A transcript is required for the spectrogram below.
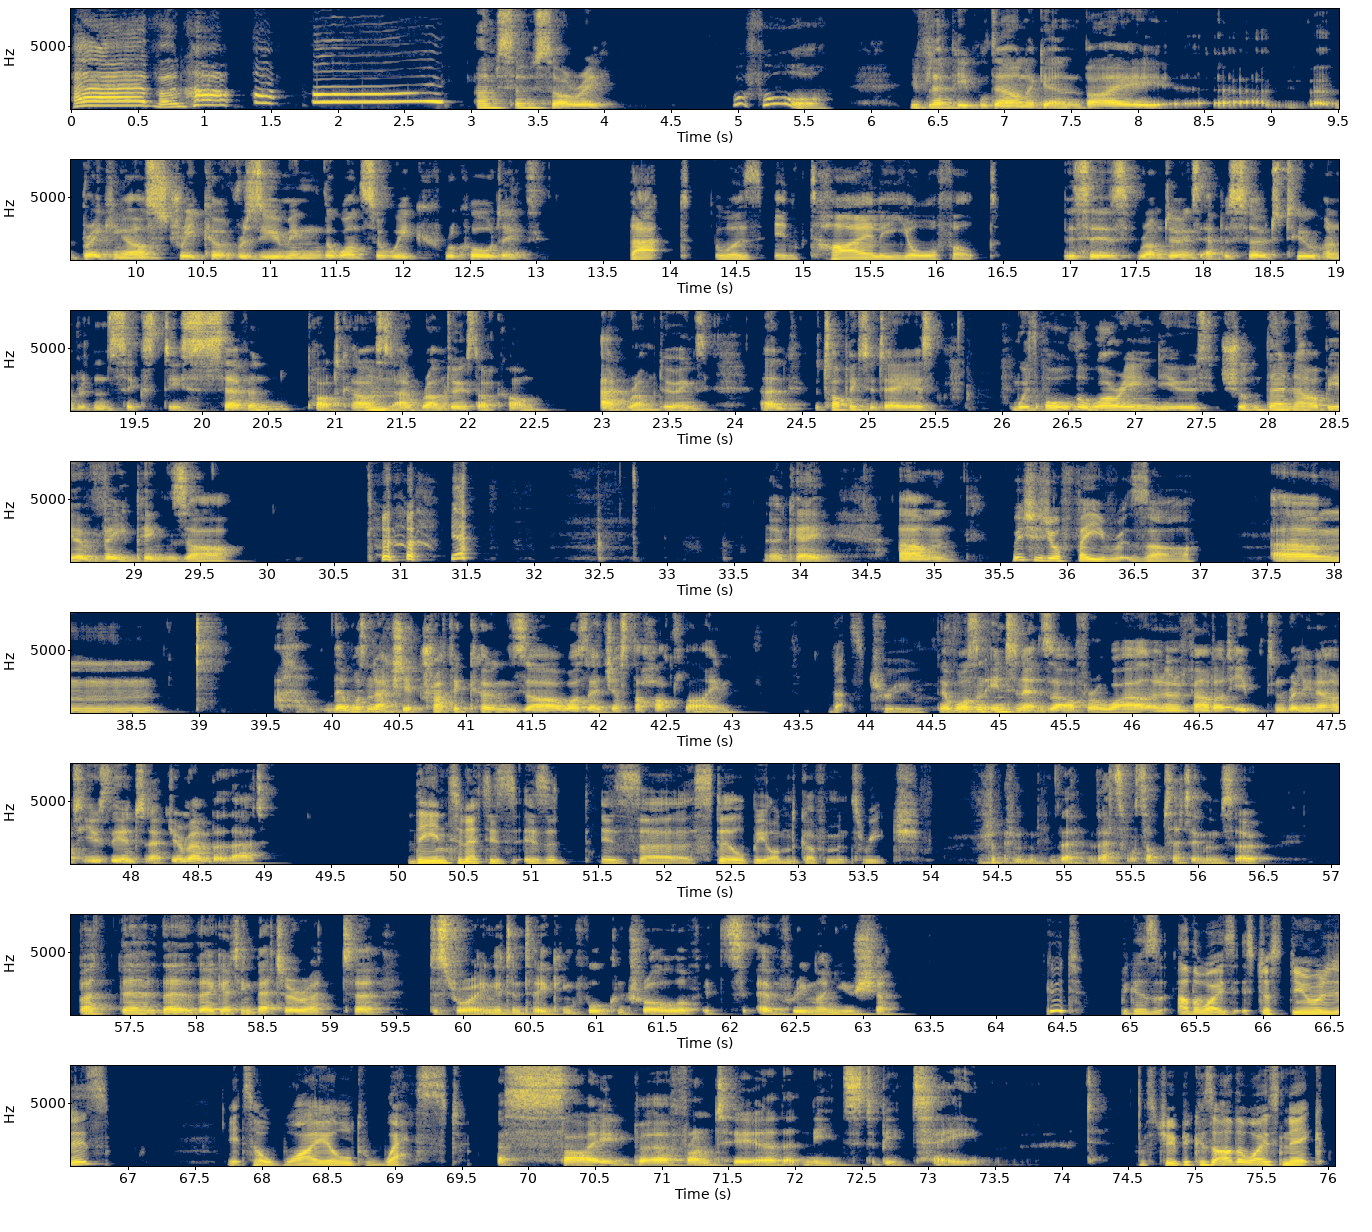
Heaven, hi. I'm so sorry. What for? You've let people down again by uh, breaking our streak of resuming the once a week recordings. That was entirely your fault. This is Rum Doings episode 267, podcast Hmm. at rumdoings.com, at rumdoings. And the topic today is with all the worrying news, shouldn't there now be a vaping czar? Yeah. Okay. Um, Which is your favourite czar? um, there wasn't actually a traffic cone czar, was there? Just a hotline. That's true. There was an internet czar for a while, and then I found out he didn't really know how to use the internet. Do you remember that? The internet is is a is uh, still beyond government's reach. That's what's upsetting them so. But they're, they're, they're getting better at uh, destroying it and taking full control of its every minutia. Good, because otherwise it's just you know what it is? It's a wild west. A cyber frontier that needs to be tamed. That's true because otherwise, Nick,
